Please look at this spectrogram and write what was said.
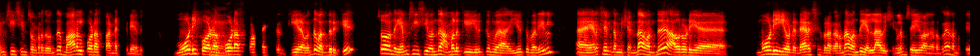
எம்சிசின்னு சொல்றது வந்து மாரல் கோட் ஆஃப் கான்டாக்ட் கிடையாது. Modi code. Code of conduct கீழே வந்து வந்திருக்கு. ஸோ அந்த எம்சிசி வந்து அமலுக்கு இருக்கும் இருக்கும் வரையில் எலெக்ஷன் கமிஷன் தான் வந்து அவருடைய மோடியோட டைரக்ஷன் பிரகாரம் தான் வந்து எல்லா விஷயங்களும் செய்வாங்கிறதுல நமக்கு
